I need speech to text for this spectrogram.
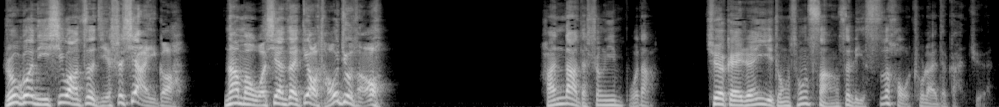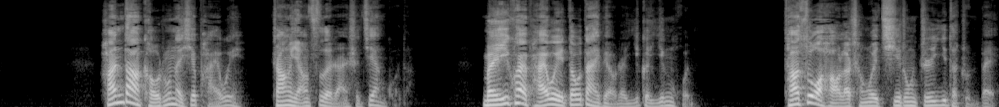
如果你希望自己是下一个，那么我现在掉头就走。韩大的声音不大。却给人一种从嗓子里嘶吼出来的感觉。韩大口中那些牌位，张扬自然是见过的，每一块牌位都代表着一个英魂。他做好了成为其中之一的准备，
